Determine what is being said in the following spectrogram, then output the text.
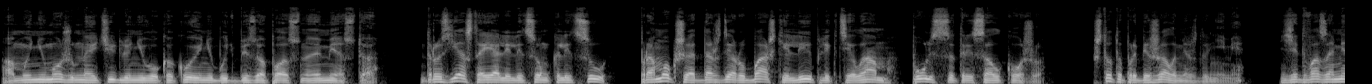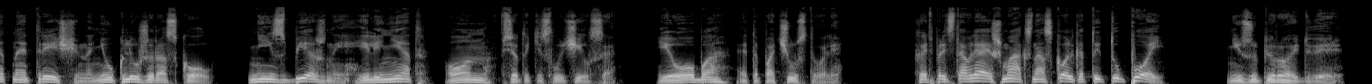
«А мы не можем найти для него какое-нибудь безопасное место». Друзья стояли лицом к лицу, промокшие от дождя рубашки липли к телам, пульс сотрясал кожу. Что-то пробежало между ними. Едва заметная трещина, неуклюжий раскол. Неизбежный или нет, он все-таки случился. И оба это почувствовали. «Хоть представляешь, Макс, насколько ты тупой!» «Не запирай дверь»,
